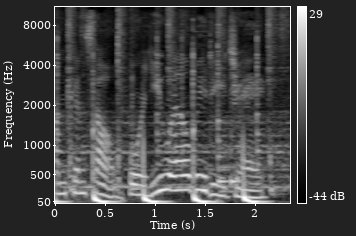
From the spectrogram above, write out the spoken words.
On console for ULB DJ.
